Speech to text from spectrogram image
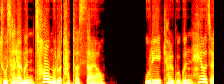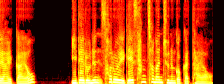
두 사람은 처음으로 다퉜어요. 우리 결국은 헤어져야 할까요? 이대로는 서로에게 상처만 주는 것 같아요.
